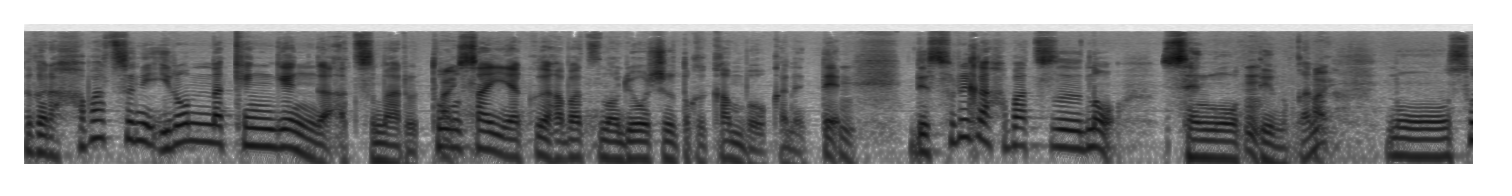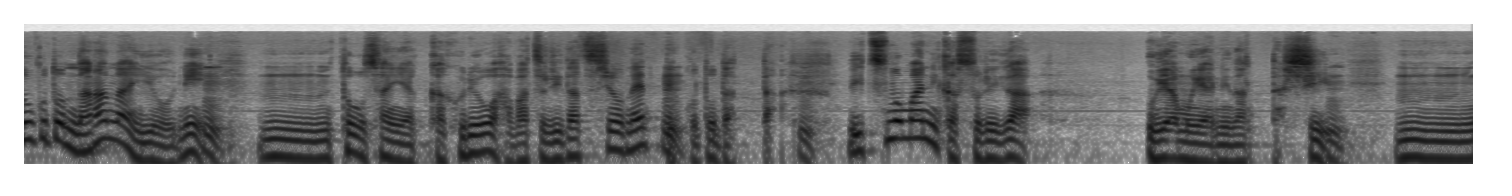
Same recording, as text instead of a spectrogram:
だから派閥にいろんな権限が集まる。党三役が派閥の領袖とか幹部を兼ねて、でそれが派閥の戦後っていうのかな、のそういうことにならないように、うん、ん、党三役閣僚は派閥離脱しようねっていうことだった、うん、いつの間にかそれがうやむやになったし、うん、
